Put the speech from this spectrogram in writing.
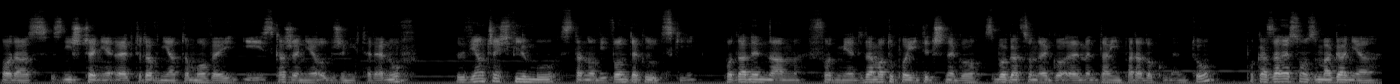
oraz zniszczenie elektrowni atomowej i skażenie olbrzymich terenów. Lwią część filmu stanowi wątek ludzki, podany nam w formie dramatu politycznego wzbogaconego elementami paradokumentu. Pokazane są zmagania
